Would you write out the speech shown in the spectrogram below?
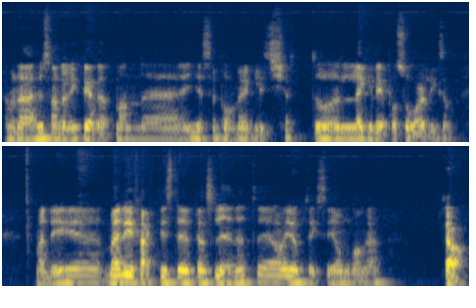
Jag menar, hur sannolikt är det att man eh, ger sig på mögligt kött och lägger det på sår liksom? Men det är, men det är faktiskt, eh, penicillinet eh, har ju upptäckts i omgångar. Ja,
